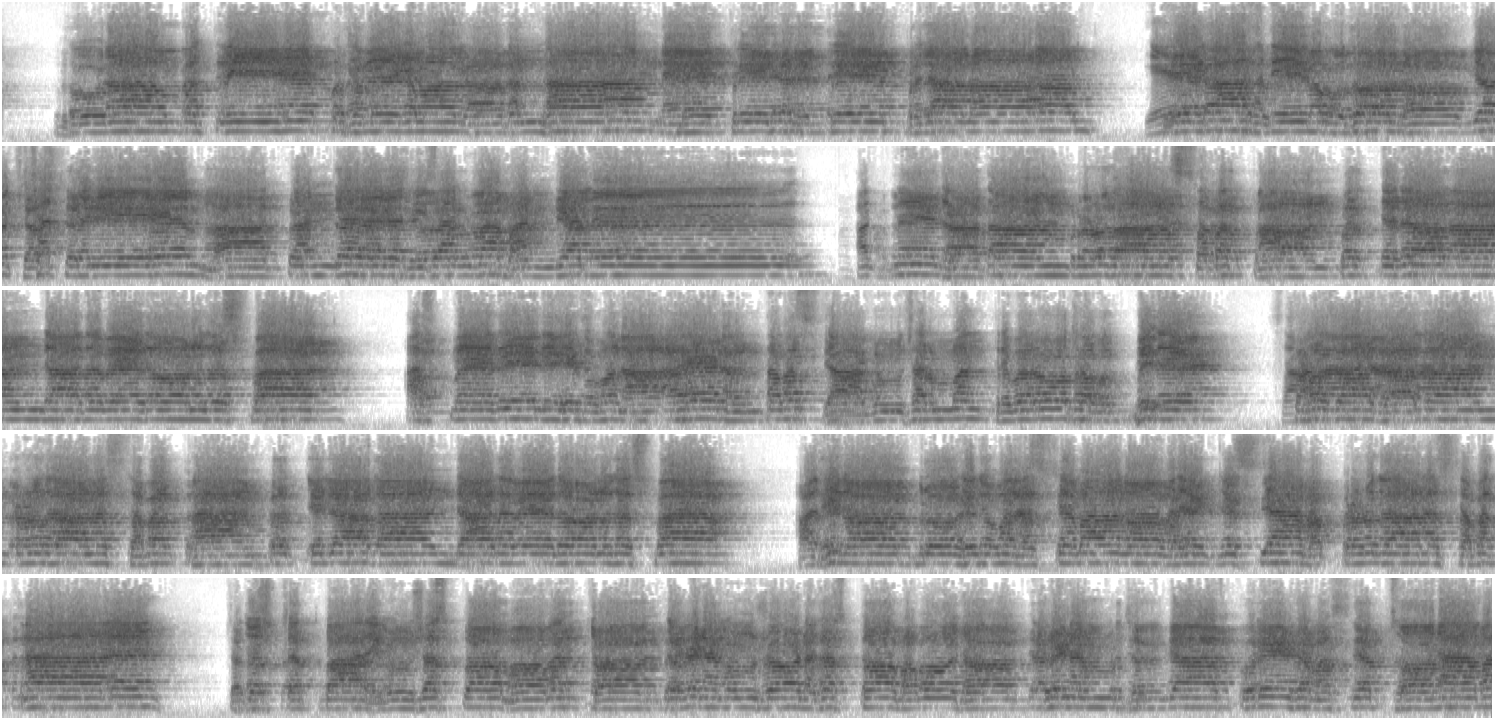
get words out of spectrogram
ऋतूनाम् पत्नीः प्रथमेयमागादन्धाम् नेत्रे च नेत्रे प्रजानाम्। एकासदेव बुधो नव्यक्षत्रेर्नात्रम् सर्वमन्यत् अग्ने जातान् प्रणुदानः सपत्नान् प्रत्यजातान् जातवेदोऽनुदस्व अस्मे देदेः सुमना अहेणन्तमस्यागुम् शर्मन् त्रिवरोध उद्भिदे। सहसा जातान् प्रणुदानः सपत्रान् प्रत्यजातान् जातवेदोऽनुदस्व अधिना ब्रोहितुमनस्य मानो वयज्ञस्यामप्रणुदानः सपत्नान् चतुश्चत्वारिपुंशस्तोमो वच्चोद्रविणपुंषोडशस्तोमवोचोद्रविणम् पृथिव्याः पुरेशमस्यप्सो नाम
